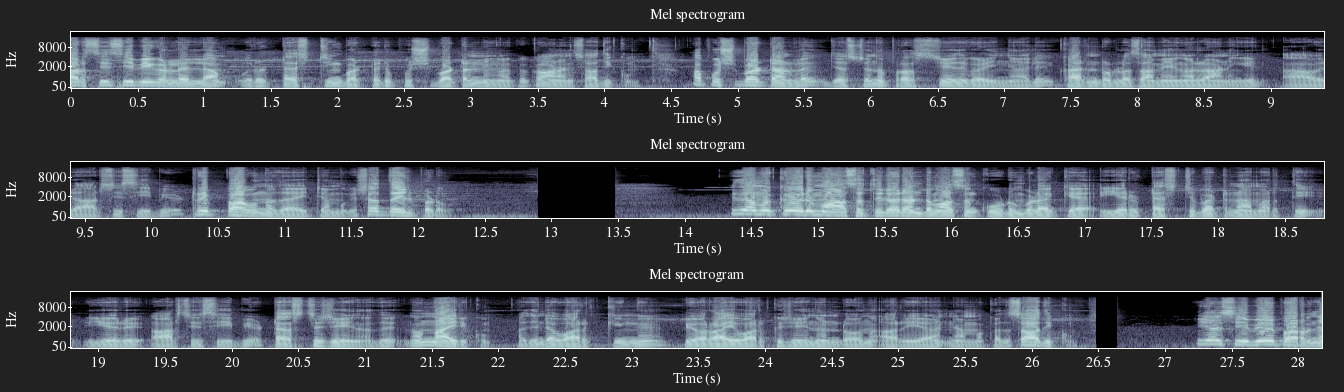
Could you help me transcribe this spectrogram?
ആർ സി സി ബികളിലെല്ലാം ഒരു ടെസ്റ്റിംഗ് ബട്ടൺ ഒരു പുഷ് ബട്ടൺ നിങ്ങൾക്ക് കാണാൻ സാധിക്കും. ആ പുഷ് ബട്ടണിൽ ജസ്റ്റ് ഒന്ന് പ്രസ് ചെയ്ത് കഴിഞ്ഞാൽ കറണ്ടുള്ള സമയങ്ങളിലാണെങ്കിൽ ആ ഒരു R C C B trip ആകുന്നതായിട്ട് നമുക്ക് ശ്രദ്ധയിൽപ്പെടും. ഇത് നമുക്ക് ഒരു മാസത്തിലോ രണ്ട് മാസം കൂടുമ്പോഴൊക്കെ ഈ ഒരു ടെസ്റ്റ് ബട്ടൺ അമർത്തി ഈ ഒരു R C C B test ചെയ്യുന്നത് നന്നായിരിക്കും. അതിന്റെ വർക്കിംഗ് പ്യുവറായി വർക്ക് ചെയ്യുന്നുണ്ടോ എന്ന് അറിയാൻ നമുക്കത് സാധിക്കും. ഈ എൽ സി ബിയിൽ പറഞ്ഞ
